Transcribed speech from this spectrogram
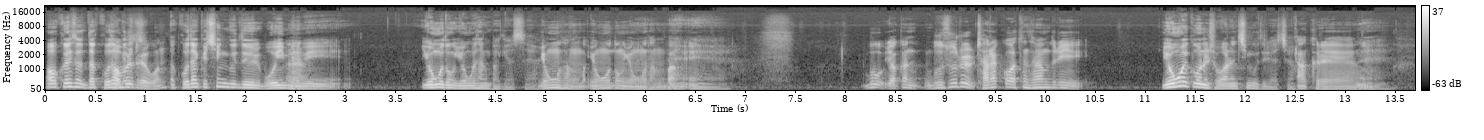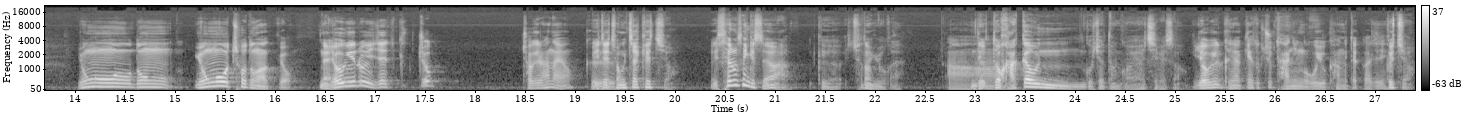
어 그래서 나 더블 고등학교 드래곤 나 고등학교 친구들 모임 네. 용호동 용호상박이었어요. 용호 상박 용호동 용호 상박 네, 네. 뭐 약간 무술을 잘할 것 같은 사람들이 용호권을 좋아하는 친구들이었죠. 아 그래 네. 용호동 용호 초등학교 네. 여기로 이제 쭉 저기를 하나요? 그, 이제 정착했죠. 새로 생겼어요. 아, 그 초등학교가. 아, 근데 더 가까운 곳이었던 거예요 집에서. 여기를 그냥 계속 쭉 다닌 거고 6학년 때까지 그렇죠.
